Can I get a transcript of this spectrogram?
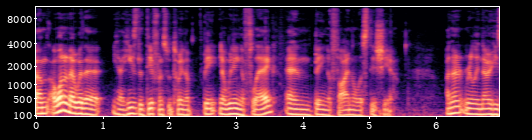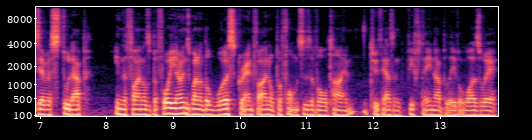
Um, I want to know whether you know here's the difference between a being, you know, winning a flag and being a finalist this year. I don't really know he's ever stood up in the finals before. He owns one of the worst grand final performances of all time, 2015, I believe it was, where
